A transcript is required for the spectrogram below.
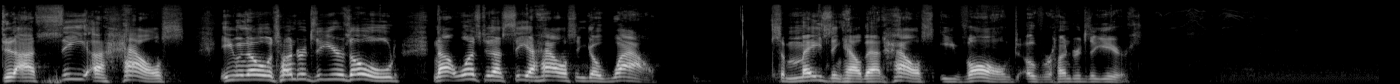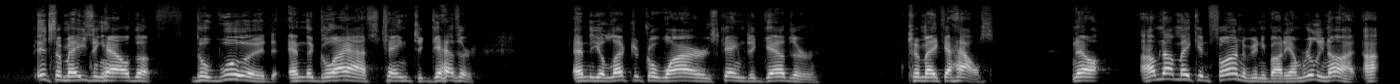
did I see a house, even though it was hundreds of years old, not once did I see a house and go, wow. It's amazing how that house evolved over hundreds of years. It's amazing how the the wood and the glass came together and the electrical wires came together to make a house. Now, I'm not making fun of anybody. I'm really not. I,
